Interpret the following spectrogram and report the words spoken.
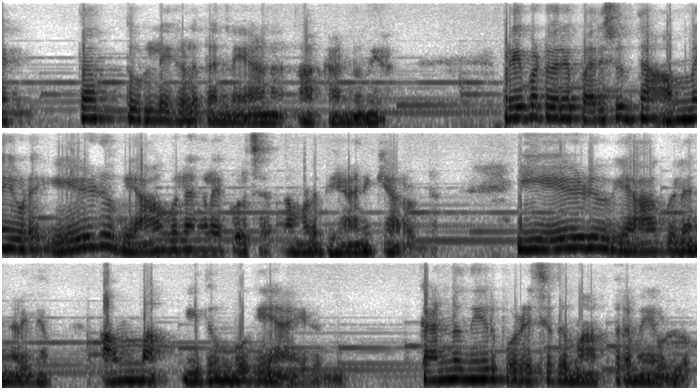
രക്തത്തുള്ളികൾ തന്നെയാണ് ആ കണ്ണുനീർ. പ്രിയപ്പെട്ടവരെ പരിശുദ്ധ അമ്മയുടെ ഏഴ് വ്യാകുലങ്ങളെക്കുറിച്ച് നമ്മൾ ധ്യാനിക്കാറുണ്ട്. ഈ ഏഴ് വ്യാകുലങ്ങളിലും അമ്മ വിതുമ്പുകയായിരുന്നു. കണ്ണുനീർ പൊഴിച്ചത് മാത്രമേ ഉള്ളൂ.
